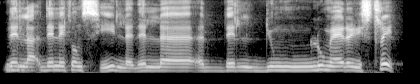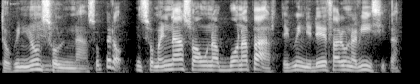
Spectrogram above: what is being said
della, mm. delle tonsille, del, del, di un lumere ristretto, quindi non mm. solo il naso, però insomma il naso ha una buona parte, quindi deve fare una visita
